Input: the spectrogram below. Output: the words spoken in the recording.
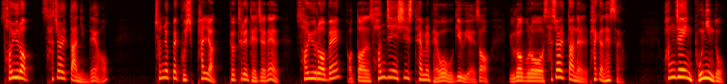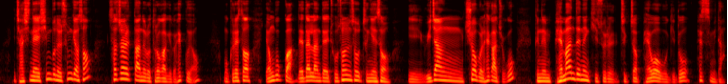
서유럽 사절단인데요. 1698년 표트르 대제는 서유럽의 어떤 선진 시스템을 배워오기 위해서 유럽으로 사절단을 파견했어요. 황제인 본인도 자신의 신분을 숨겨서 사절단으로 들어가기도 했고요. 뭐 그래서 영국과 네덜란드의 조선소 등에서 이 위장 취업을 해가지고 그는 배 만드는 기술을 직접 배워오기도 했습니다.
